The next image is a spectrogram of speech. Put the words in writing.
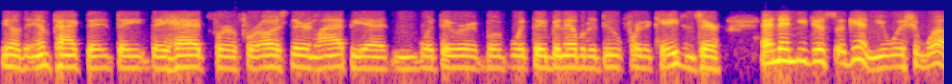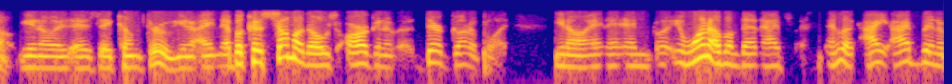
you know the impact that they they had for for us there in Lafayette and what they were what they've been able to do for the Cajuns there, and then you just again you wish them well, you know, as, as they come through, you know, and because some of those are gonna they're gonna play, you know, and, and one of them that I've and look, I I've been a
